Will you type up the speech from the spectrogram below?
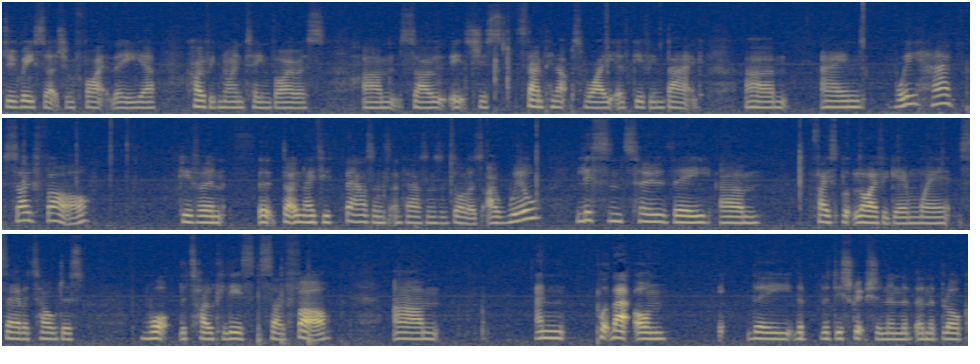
do research and fight the uh, COVID nineteen virus. Um, so it's just Stampin' Up's way of giving back, um, and we have so far given uh, donated thousands and thousands of dollars. I will listen to the um, Facebook Live again where Sarah told us what the total is so far, um, and put that on the, the the description and the and the blog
